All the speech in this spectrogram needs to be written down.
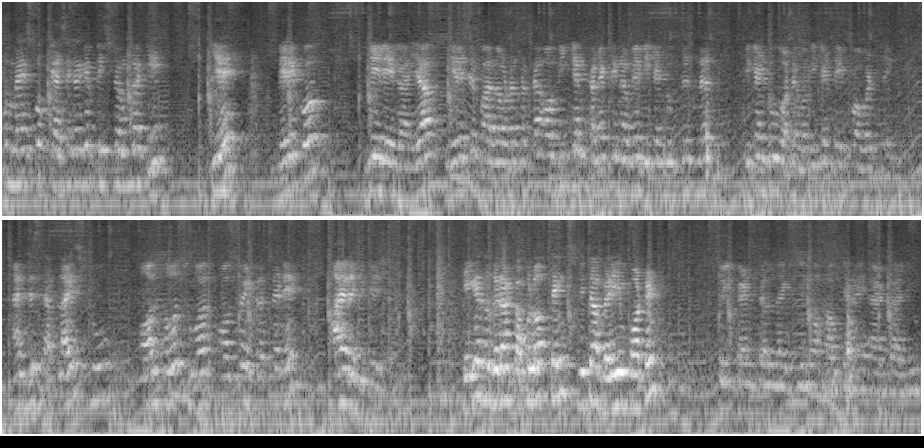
तो मैं इसको कैसे करके पिच करूँगा कि ये मेरे को ले लेगा या मेरे से फ़ायदा उठा सकता है और we can connect in a we can do business we can do whatever we can take forward thing and this applies to all those who interested in higher education ठीक है so there are couple of things which are very important so you can tell like you know how can I add value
